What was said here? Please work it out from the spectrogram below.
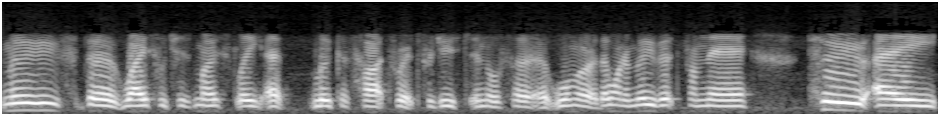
move the waste, which is mostly at Lucas Heights where it's produced, and also at Woomera. They want to move it from there to a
